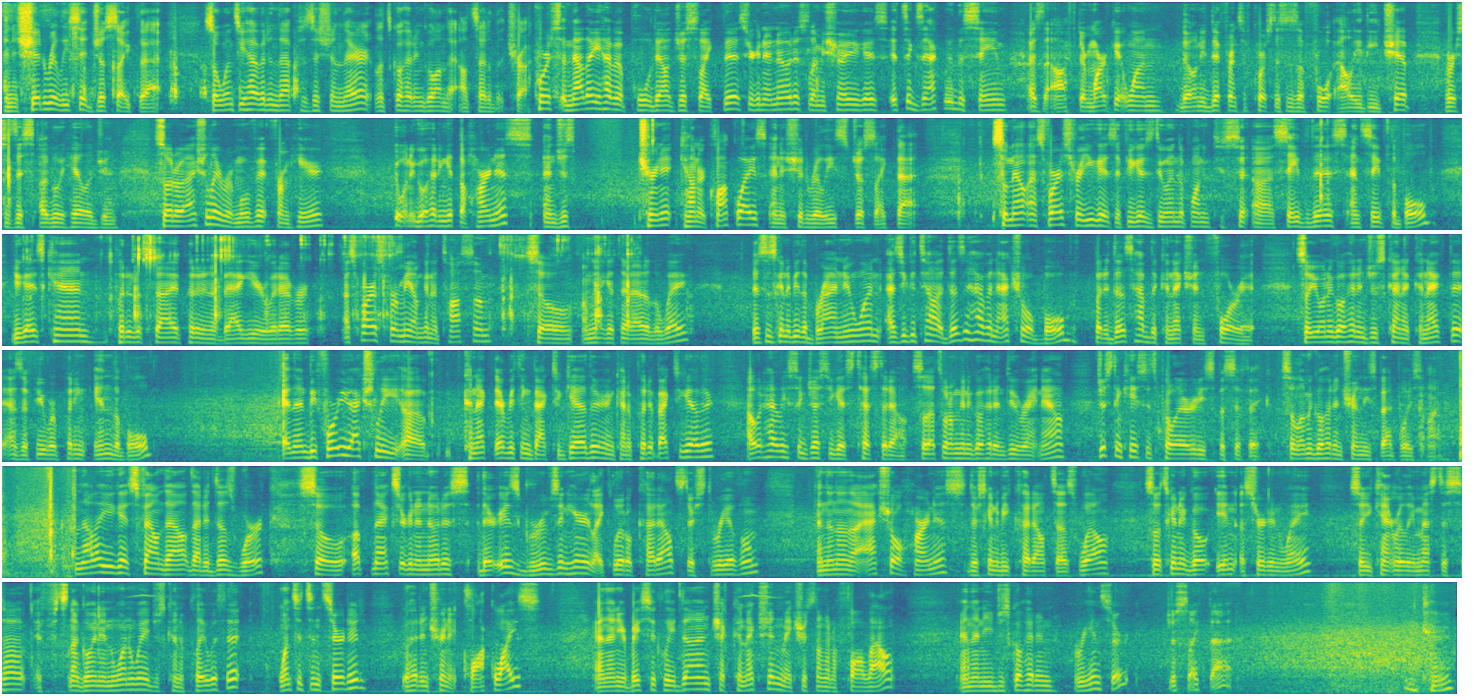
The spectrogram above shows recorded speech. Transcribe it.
And it should release it just like that. So once you have it in that position there, let's go ahead and go on the outside of the truck. Of course, and now that you have it pulled out just like this, you're gonna notice, let me show you guys, it's exactly the same as the aftermarket one. The only difference, of course, this is a full LED chip versus this ugly halogen. So to actually remove it from here, you wanna go ahead and get the harness and just turn it counterclockwise and it should release just like that. So now as far as for you guys, if you guys do end up wanting to uh, save this and save the bulb, you guys can put it aside, put it in a baggie or whatever. As far as for me, I'm gonna toss them. So I'm gonna get that out of the way. This is gonna be the brand new one. As you can tell, it doesn't have an actual bulb, but it does have the connection for it. So you wanna go ahead and just kind of connect it as if you were putting in the bulb. And then before you actually uh, connect everything back together and kind of put it back together, I would highly suggest you guys test it out. So that's what I'm gonna go ahead and do right now, just in case it's polarity specific. So let me go ahead and turn these bad boys on. Now that you guys found out that it does work, so up next you're gonna notice there is grooves in here, like little cutouts, there's three of them. And then on the actual harness, there's gonna be cutouts as well. So it's gonna go in a certain way. So you can't really mess this up. If it's not going in one way, just kind of play with it. Once it's inserted, go ahead and turn it clockwise. And then you're basically done. Check connection, make sure it's not gonna fall out. And then you just go ahead and reinsert, just like that. Okay.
